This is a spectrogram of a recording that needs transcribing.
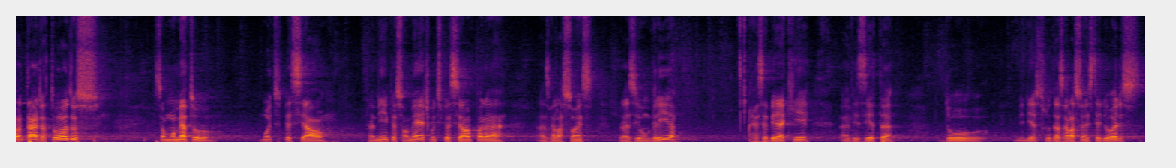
boa tarde a todos. Esse é um momento muito especial para mim, pessoalmente, muito especial para as relações Brasil-Hungria. Receber aqui a visita do ministro das Relações Exteriores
